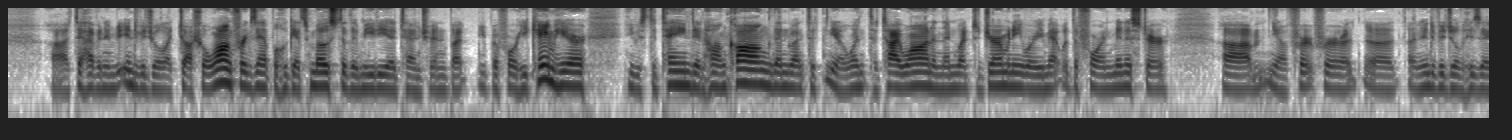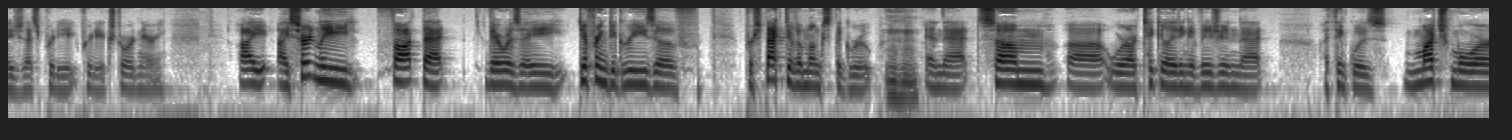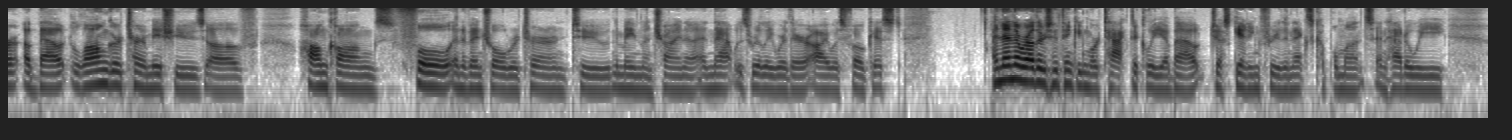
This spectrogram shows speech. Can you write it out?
uh, to have an individual like Joshua Wong, for example, who gets most of the media attention. But before he came here, he was detained in Hong Kong, then went to you know went to Taiwan, and then went to Germany, where he met with the foreign minister. Um, you know, for for a, uh, an individual of his age, that's pretty pretty extraordinary. I I certainly thought that there was a differing degrees of perspective amongst the group, and that some uh, were articulating a vision that I think was much more about longer term issues of Hong Kong's full and eventual return to the mainland China, and that was really where their eye was focused. And then there were others who were thinking more tactically about just getting through the next couple months and how do we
